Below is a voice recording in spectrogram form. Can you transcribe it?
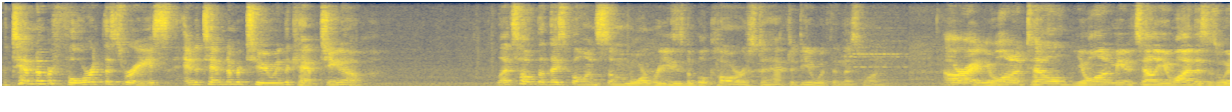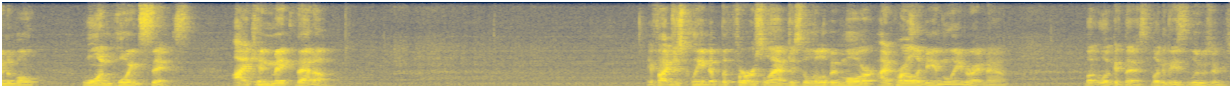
Attempt number four at this race, and attempt number two in the Cappuccino. Let's hope that they spawn some more reasonable cars to have to deal with in this one. Alright, you want to tell, you want me to tell you why this is winnable? 1.6. I can make that up. If I just cleaned up the first lap just a little bit more, I'd probably be in the lead right now. But look at this. Look at these losers.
